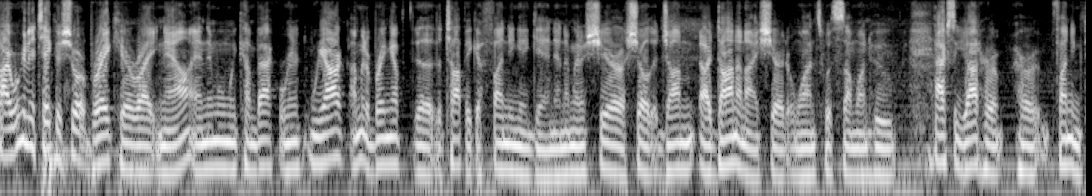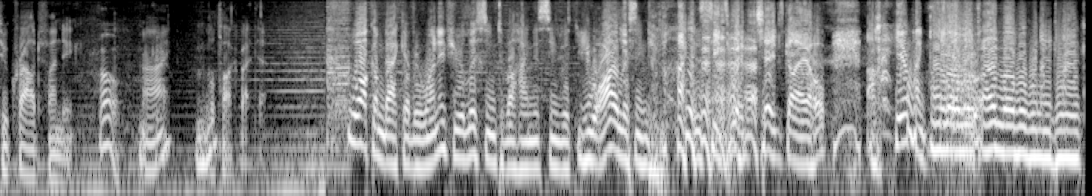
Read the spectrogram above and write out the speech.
right, we're going to take a short break here right now, and then when we come back, we're going to we are I'm going to bring up the, the topic of funding again, and I'm going to share a show that John uh, Don and I shared at once with someone who actually got her her funding through crowdfunding. Oh, All right? Mm-hmm. we'll talk about that. Welcome back, everyone. If you're listening to Behind the Scenes with, you are listening to Behind the Scenes with James Guy, I hope. Uh, here on I love it. I love it when you drink.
